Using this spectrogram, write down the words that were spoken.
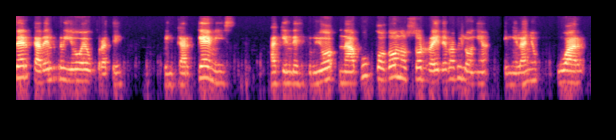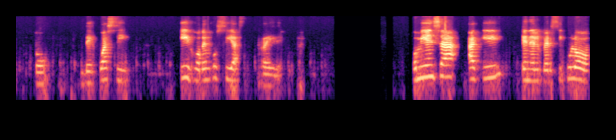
cerca del río Éufrates, en Carquemis, a quien destruyó Nabucodonosor, rey de Babilonia, en el año cuarto de Joasí, hijo de Josías, rey de Judá. Comienza aquí en el versículo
